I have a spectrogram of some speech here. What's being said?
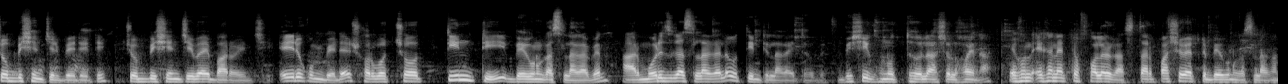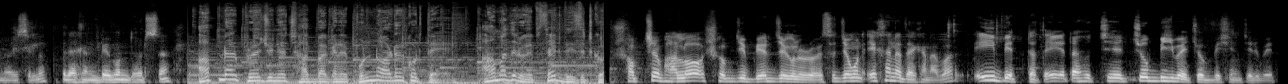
চব্বিশ ইঞ্চির বেড এটি, চব্বিশ ইঞ্চি বাই বারো ইঞ্চি। এইরকম বেডে সর্বোচ্চ তিনটি বেগুন গাছ লাগাবেন, আর মরিচ গাছ লাগালেও তিনটি লাগাইতে হবে। বেশি ঘনত্ব হলে আসলে হয় না। এখন এখানে একটা ফলের গাছ, তার পাশেও একটা বেগুন গাছ লাগানো হয়েছিল। দেখেন, বেগুন ধরছে। আপনার প্রয়োজনীয় ছাদ বাগানের পণ্য অর্ডার করতে আমাদের ওয়েবসাইট ভিজিট করুন সবচেয়ে ভালো সবজি বেড যেগুলো রয়েছে, যেমন এখানে দেখেন আবার, এই বেডটাতে এটা হচ্ছে চব্বিশ বাই চব্বিশ ইঞ্চির বেড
